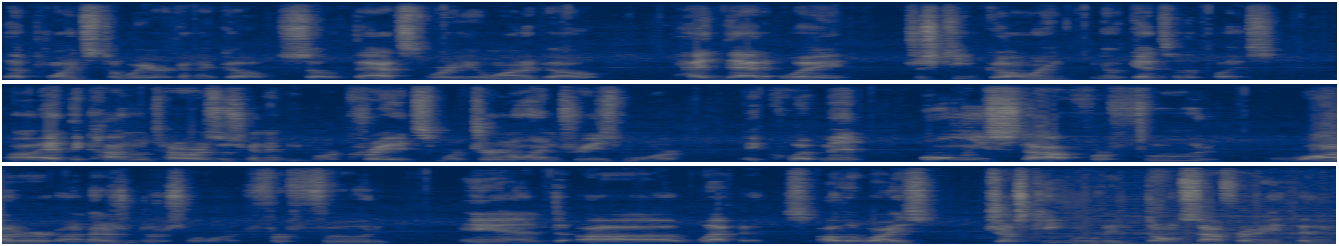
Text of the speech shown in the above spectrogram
that points to where you're going to go. So that's where you want to go. Head that way. Just keep going, and you'll get to the place. Uh, at the conduit towers, there's going to be more crates, more journal entries, more equipment. Only stop for food, water. Uh, there's, there's no water for food and uh, weapons. Otherwise, just keep moving. Don't stop for anything,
